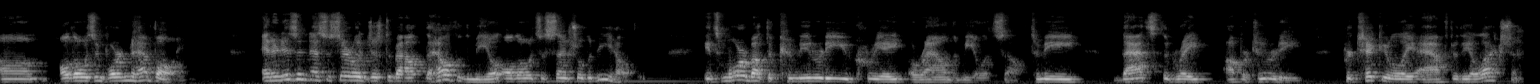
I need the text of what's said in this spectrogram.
um, although it's important to have volume. And it isn't necessarily just about the health of the meal, although it's essential to be healthy it's more about the community you create around the meal itself. To me, that's the great opportunity, particularly after the election,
